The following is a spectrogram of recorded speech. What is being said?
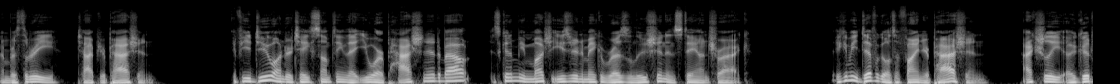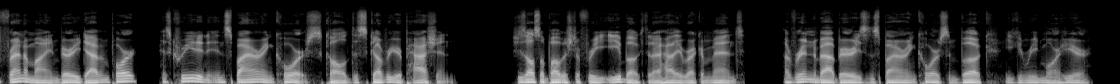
Number three, tap your passion. If you do undertake something that you are passionate about, it's going to be much easier to make a resolution and stay on track. It can be difficult to find your passion. Actually, a good friend of mine, Barrie Davenport, has created an inspiring course called Discover Your Passion. She's also published a free ebook that I highly recommend. I've written about Barrie's inspiring course and book. You can read more here.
